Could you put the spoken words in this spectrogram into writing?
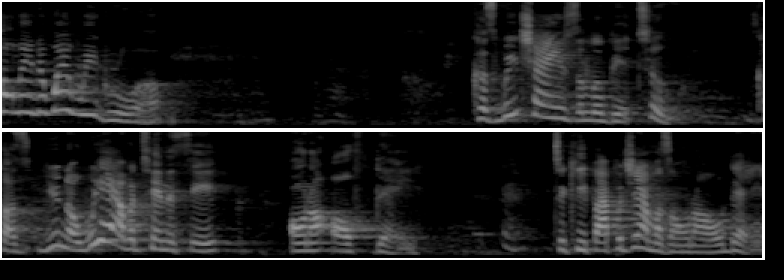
Pauline, the way we grew up, because we changed a little bit too. Because, you know, we have a tendency on an off day to keep our pajamas on all day.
